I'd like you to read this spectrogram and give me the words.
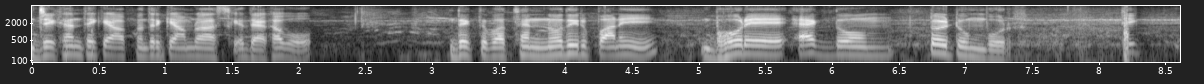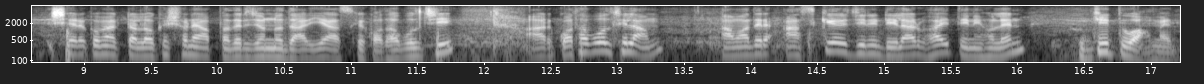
যেখান থেকে আপনাদেরকে আমরা আজকে দেখাবো। দেখতে পাচ্ছেন নদীর পানি ভরে একদম টইটুম্বুর। ঠিক সেরকম একটা লোকেশনে আপনাদের জন্য দাঁড়িয়ে আজকে কথা বলছি। আর কথা বলছিলাম আমাদের আজকের যিনি ডিলার ভাই, তিনি হলেন জিতু আহমেদ।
